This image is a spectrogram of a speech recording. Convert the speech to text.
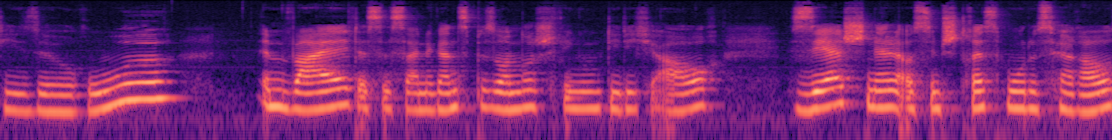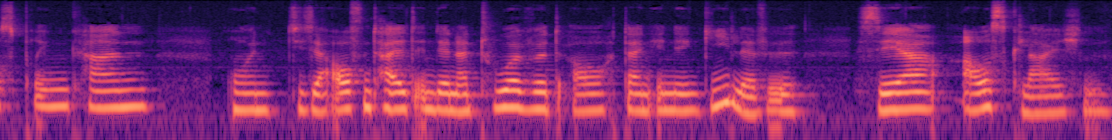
diese Ruhe im Wald. Es ist eine ganz besondere Schwingung, die dich auch sehr schnell aus dem Stressmodus herausbringen kann. Und dieser Aufenthalt in der Natur wird auch dein Energielevel sehr ausgleichen.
